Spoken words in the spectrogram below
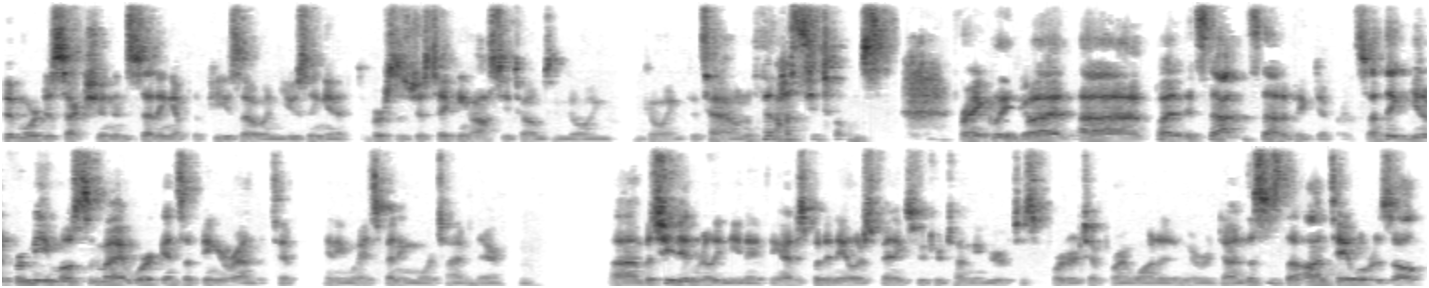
bit more dissection and setting up the piezo and using it versus just taking osteotomes and going going to town with the osteotomes, frankly. Okay. But uh, but it's not it's not a big difference. I think you know for me most of my work ends up being around the tip anyway, spending more time there. Mm. Um, but she didn't really need anything. I just put an alar spanning suture tongue and groove to support her tip where I wanted, and we were done. This is the on table result.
